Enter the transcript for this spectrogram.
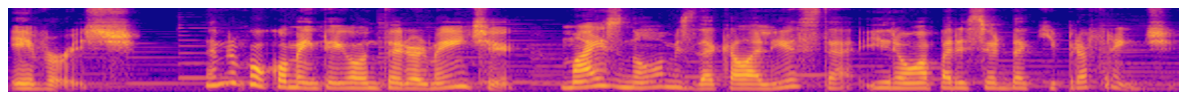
Everest. Lembra que eu comentei anteriormente? Mais nomes daquela lista irão aparecer daqui para frente.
